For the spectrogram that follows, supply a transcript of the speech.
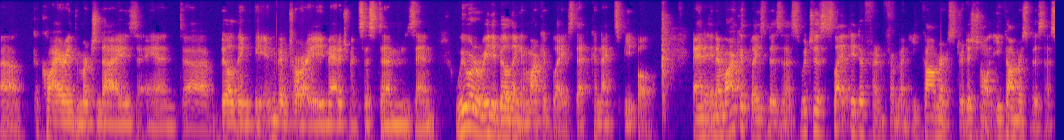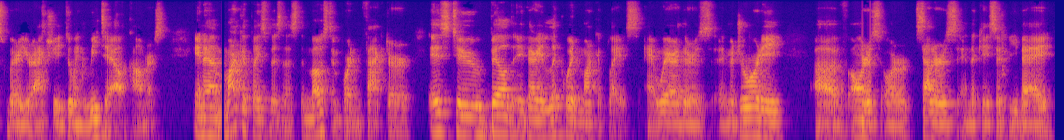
uh, acquiring the merchandise and uh, building the inventory management systems. And we were really building a marketplace that connects people. And in a marketplace business, which is slightly different from an e-commerce, traditional e-commerce business where you're actually doing retail commerce, in a marketplace business, the most important factor is to build a very liquid marketplace where there's a majority of owners or sellers in the case of eBay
